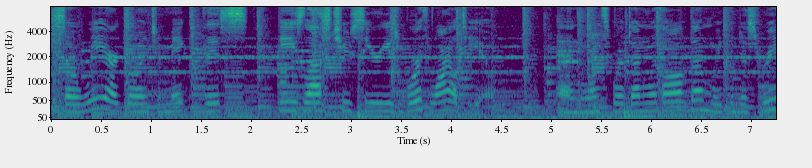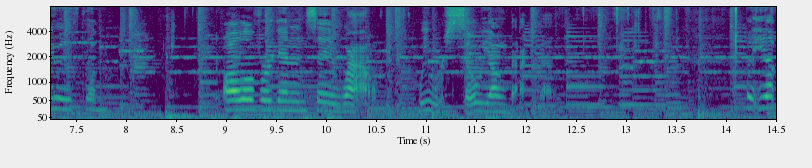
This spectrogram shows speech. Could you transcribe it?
So we are going to make this these last two series worthwhile to you. And once we're done with all of them, we can just relive them all over again and say, wow, we were so young back then. But yep,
